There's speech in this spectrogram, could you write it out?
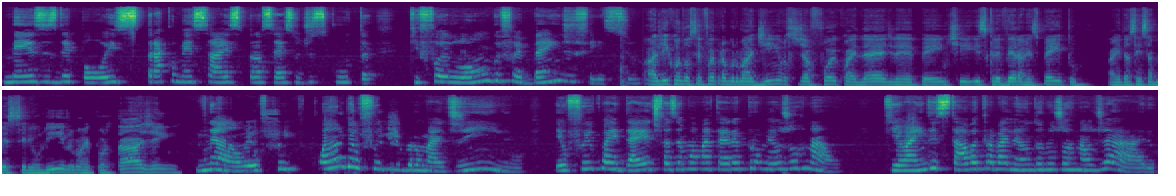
meses depois para começar esse processo de escuta, que foi longo e foi bem difícil. Ali, quando você foi para Brumadinho, você já foi com a ideia de, de repente, escrever a respeito? Ainda sem saber se seria um livro, uma reportagem? Não, eu fui. Quando eu fui para Brumadinho, eu fui com a ideia de fazer uma matéria para o meu jornal, que eu ainda estava trabalhando no jornal diário.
